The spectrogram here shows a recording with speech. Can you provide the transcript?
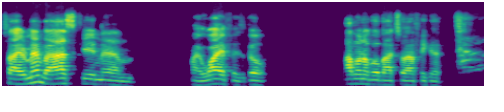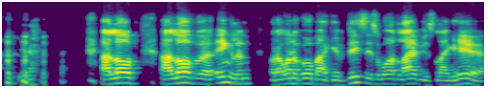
so I remember asking um, my wife, "Is go, I want to go back to Africa. Yeah. I love, I love uh, England, but I want to go back. If this is what life is like here,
